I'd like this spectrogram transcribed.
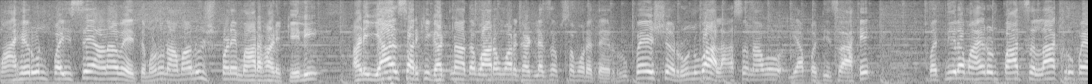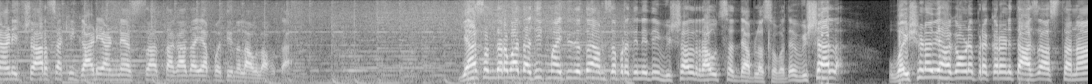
माहेरून पैसे आणावेत म्हणून अमानुषपणे मारहाण केली. आणि यासारखी घटना आता वारंवार घडल्याचं समोर येत आहे रुपेश रुनवाल असं नाव या पतीचं आहे. पत्नीला माहेरून पाच लाख रुपये आणि चार चाकी गाडी आणण्याचा तगादा या पतीनं लावला होता. या संदर्भात अधिक माहिती देतोय आमचा प्रतिनिधी विशाल राऊत सध्या आपल्यासोबत आहे. विशाल वैष्णवी हगवणे प्रकरण ताजं असताना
